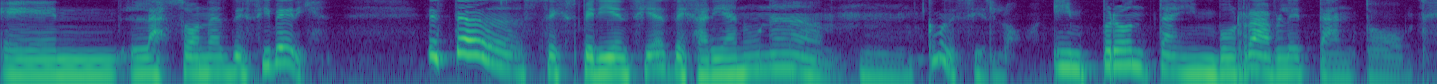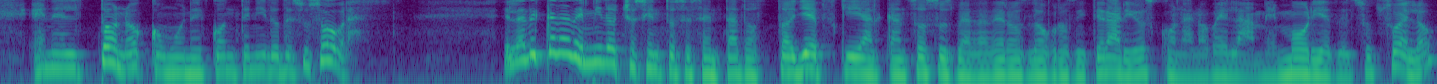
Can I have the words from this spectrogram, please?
en las zonas de Siberia. Estas experiencias dejarían una... Mm, ¿cómo decirlo? Impronta imborrable tanto en el tono como en el contenido de sus obras. En la década de 1860, Dostoyevsky alcanzó sus verdaderos logros literarios con la novela Memorias del Subsuelo,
